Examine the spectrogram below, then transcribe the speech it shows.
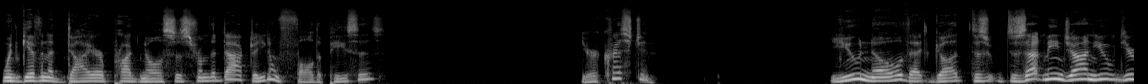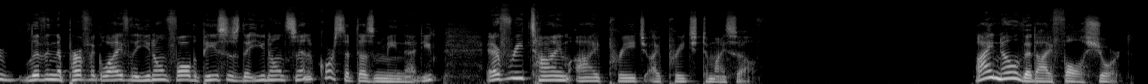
When given a dire prognosis from the doctor, you don't fall to pieces. You're a Christian. You know that God does does that mean John you you're living the perfect life that you don't fall to pieces that you don't sin? Of course that doesn't mean that. You every time I preach I preach to myself. I know that I fall short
